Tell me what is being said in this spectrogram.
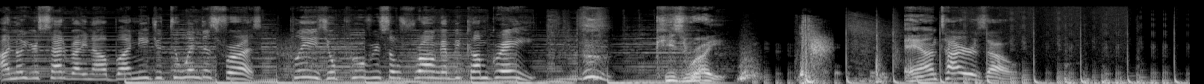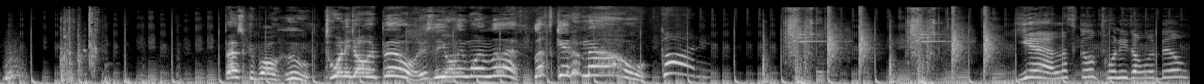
I know you're sad right now, but I need you to win this for us. Please, you'll prove yourself wrong and become great. He's right. And tires out. Basketball hoop! $20 bill is the only one left! Let's get him out! Got it. Yeah, let's go, $20 bill.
